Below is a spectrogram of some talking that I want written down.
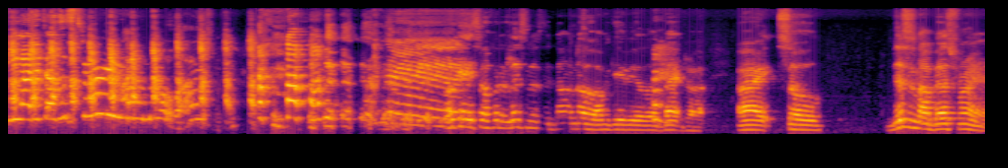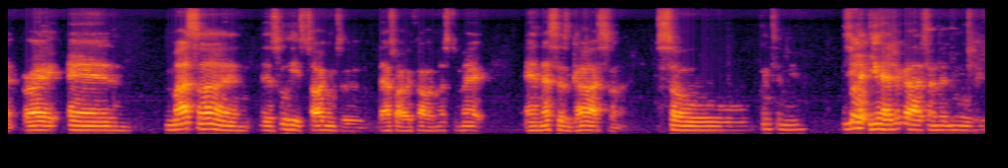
you gotta tell the story. Okay, so for the listeners that don't know, I'm gonna give you a little backdrop. All right, so this is my best friend, right? And my son is who he's talking to. That's why we call him Mr. Mac, and that's his godson. So continue. You, So- you had your godson in the movie.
